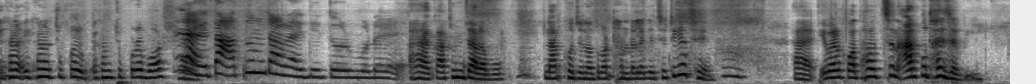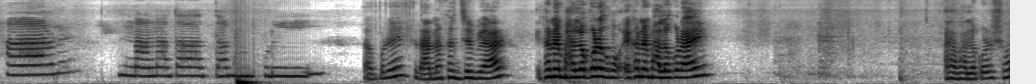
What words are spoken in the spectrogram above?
এখানে এখানে চুপ করে এখানে চুপ করে বস। হ্যাঁ। এই চালাই দি তোর বলে হ্যাঁ কার্টুন চালাবো। নাক খোঁজে না তোমার ঠান্ডা লেগেছে ঠিক আছে? হ্যাঁ। এবার কথা হচ্ছে আর কোথায় যাবি? আর নানা তারপরে রান্নাঘাট যাবি আর? এখানে ভালো করে এখানে ভালো করে আয়। হ্যাঁ ভালো করে শো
